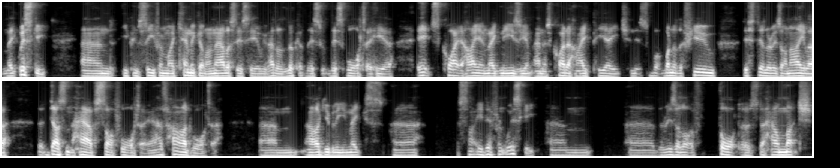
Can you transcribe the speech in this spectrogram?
make whiskey. And you can see from my chemical analysis here, we've had a look at this, this water here. It's quite high in magnesium and it's quite a high pH. And it's one of the few distilleries on Islay that doesn't have soft water. It has hard water. Um, arguably makes uh, a slightly different whiskey. Um, uh, there is a lot of thought as to how much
